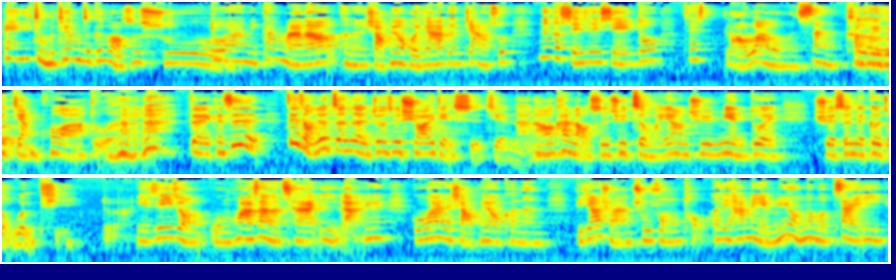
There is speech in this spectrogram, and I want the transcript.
哎，你怎么这样子跟老师说？对啊，你干嘛？然后可能小朋友回家跟家长说，那个谁谁谁都在扰乱我们上课，一直讲话。对 对，可是这种就真的就是需要一点时间啦，然后看老师去怎么样去面对学生的各种问题，对啊？也是一种文化上的差异啦，因为国外的小朋友可能比较喜欢出风头，而且他们也没有那么在意。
